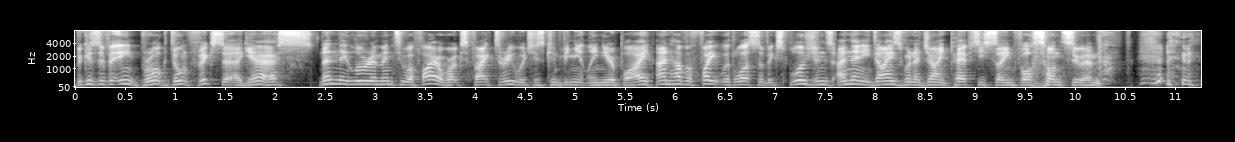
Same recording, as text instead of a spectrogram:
Because if it ain't broke, don't fix it, I guess. Then they lure him into a fireworks factory, which is conveniently nearby, and have a fight with lots of explosions, and then he dies when a giant Pepsi sign falls onto him.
